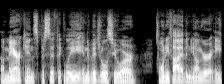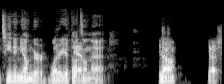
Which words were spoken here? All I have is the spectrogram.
Americans, specifically individuals who are 25 and younger, 18 and younger? What are your thoughts Yeah. on that? you know, gosh,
